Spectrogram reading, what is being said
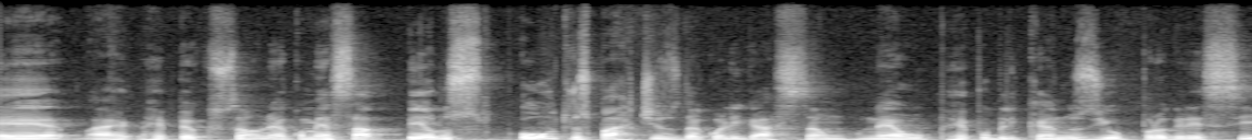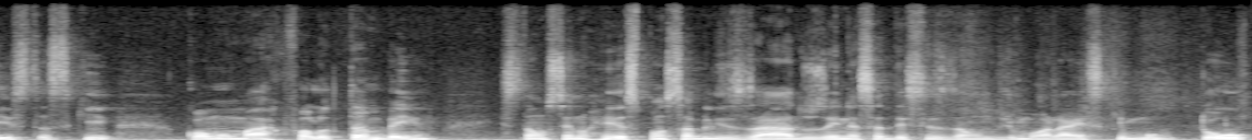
É, a repercussão né, começar pelos outros partidos da coligação, né, o republicanos e o progressistas, que, como o Marco falou, também estão sendo responsabilizados aí nessa decisão de Moraes que multou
